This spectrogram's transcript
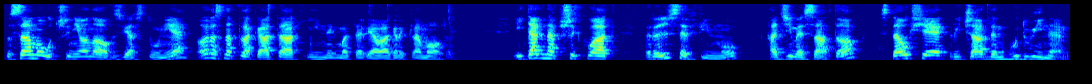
To samo uczyniono w zwiastunie oraz na plakatach i innych materiałach reklamowych. I tak na przykład reżyser filmu, Hajime Sato, stał się Richardem Goodwinem,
